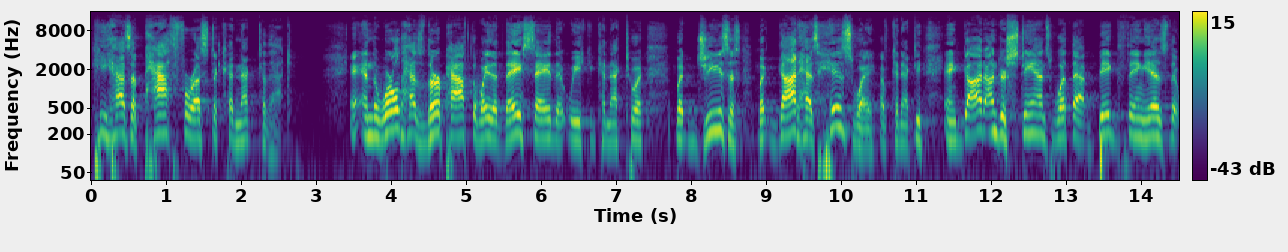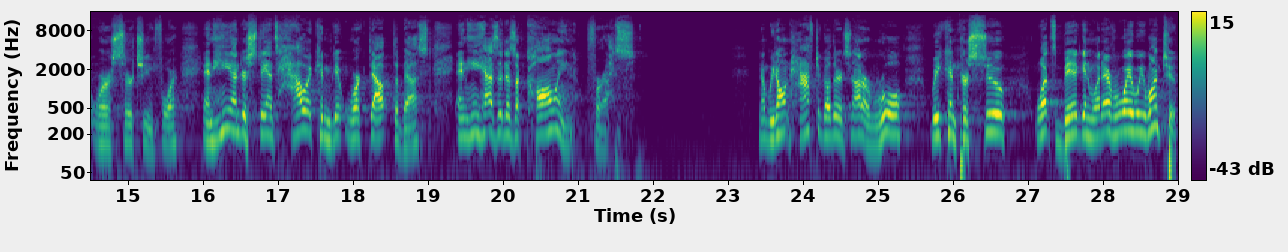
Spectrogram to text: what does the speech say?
He has a path for us to connect to that. And the world has their path, the way that they say that we can connect to it. But Jesus, but God has His way of connecting. And God understands what that big thing is that we're searching for. And He understands how it can get worked out the best. And He has it as a calling for us. Now, we don't have to go there. It's not a rule. We can pursue what's big in whatever way we want to.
